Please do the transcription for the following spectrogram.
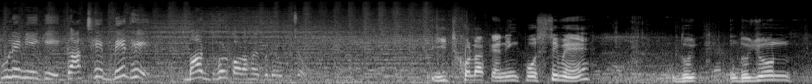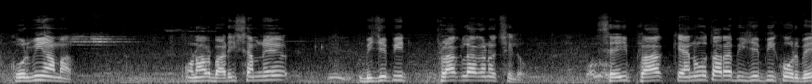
তুলে নিয়ে গিয়ে গাছে বেঁধে মারধর করা হয় বলে অভিযোগ। ইটখোলা ক্যানিং পশ্চিমে দুজন কর্মী আমার। ওনার বাড়ির সামনে বিজেপির ফ্ল্যাগ লাগানো ছিল। সেই ফ্ল্যাগ কেন তারা বিজেপি করবে?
